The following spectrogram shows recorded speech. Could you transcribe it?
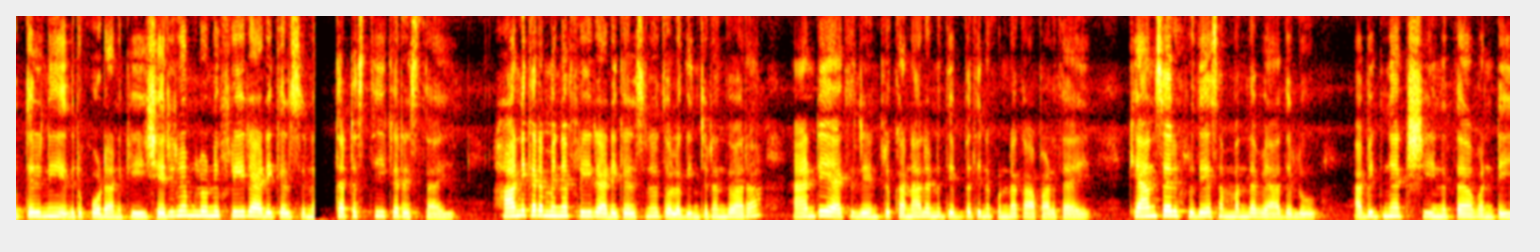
ఒత్తిడిని ఎదుర్కోవడానికి శరీరంలోని ఫ్రీ రాడికల్స్ను తటస్థీకరిస్తాయి. హానికరమైన ఫ్రీ రాడికల్స్ను తొలగించడం ద్వారా యాంటీ ఆక్సిడెంట్లు కణాలను దెబ్బతినకుండా కాపాడతాయి. క్యాన్సర్ హృదయ సంబంధ వ్యాధులు అభిజ్ఞా క్షీణత వంటి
